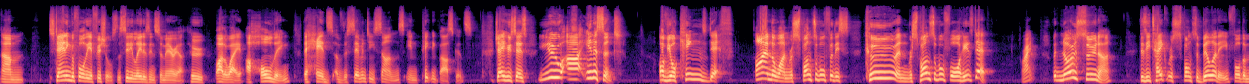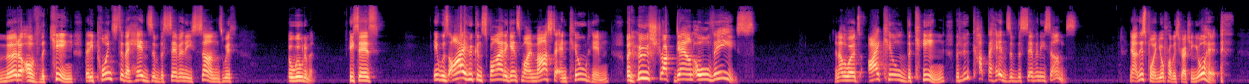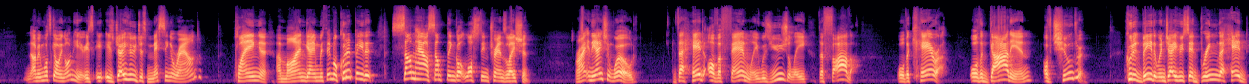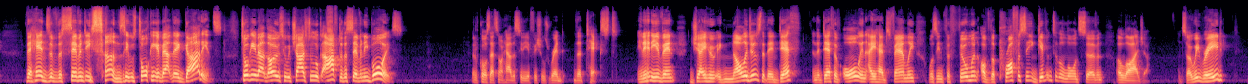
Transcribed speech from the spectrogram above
Um, standing before the officials, the city leaders in Samaria, who, by the way, are holding the heads of the 70 sons in picnic baskets, Jehu says, You are innocent of your king's death. I am the one responsible for this coup and responsible for his death, right? But no sooner does he take responsibility for the murder of the king that he points to the heads of the 70 sons with bewilderment. He says, It was I who conspired against my master and killed him, but who struck down all these? In other words, I killed the king, but who cut the heads of the 70 sons? Now, at this point, you're probably scratching your head. I mean, what's going on here? Is, is Jehu just messing around, playing a, a mind game with them? Or could it be that somehow something got lost in translation? Right? In the ancient world, the head of a family was usually the father or the carer or the guardian of children. Could it be that when Jehu said, Bring the head, the heads of the 70 sons, he was talking about their guardians? Talking about those who were charged to look after the 70 boys. And of course, that's not how the city officials read the text. In any event, Jehu acknowledges that their death and the death of all in Ahab's family was in fulfillment of the prophecy given to the Lord's servant Elijah. And so we read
